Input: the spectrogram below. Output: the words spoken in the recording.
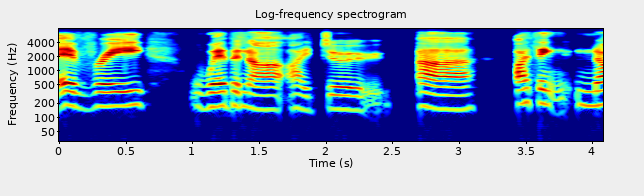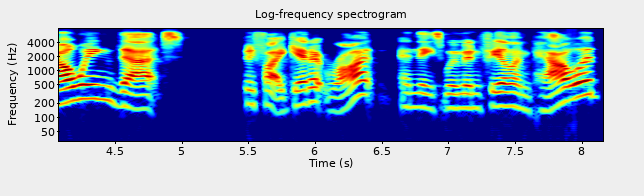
every webinar I do. Uh, I think knowing that if I get it right and these women feel empowered,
